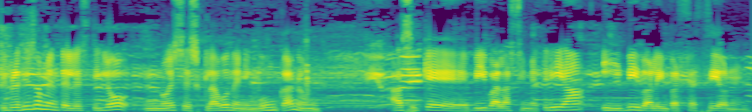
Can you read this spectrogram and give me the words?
Y precisamente el estilo no es esclavo de ningún canon. Así que viva la simetría y viva la imperfección.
